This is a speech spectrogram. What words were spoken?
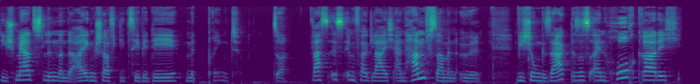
die schmerzlindernde Eigenschaft, die CBD mitbringt. So, was ist im Vergleich ein Hanfsamenöl? Wie schon gesagt, es ist ein hochgradig,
